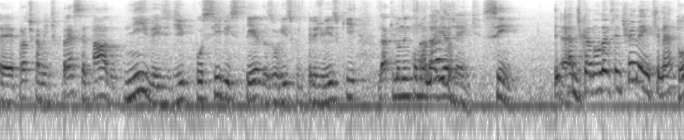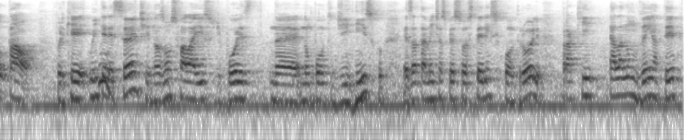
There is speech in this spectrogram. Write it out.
é, praticamente pré-setado níveis de possíveis perdas ou risco de prejuízo que daquilo não incomodaria a gente. Sim. E é. de cada um deve ser diferente, né? Total. Porque o interessante, nós vamos falar isso depois, né, num ponto de risco, exatamente as pessoas terem esse controle para que ela não venha a ter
